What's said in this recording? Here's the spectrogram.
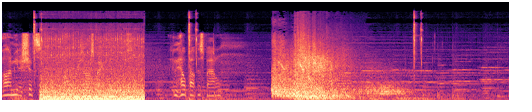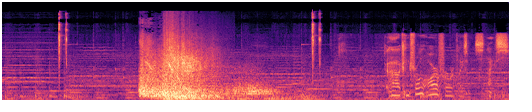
Allowing me to shift some armor reserves back north and help out this battle. Uh, Control R for replacements. Nice.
